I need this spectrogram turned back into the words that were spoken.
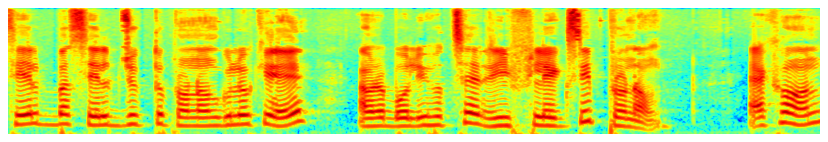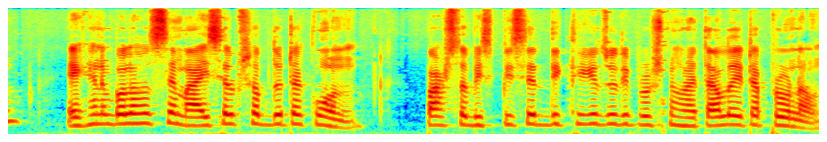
সেলফ বা সেলফযুক্ত প্রোনাউনগুলোকে আমরা বলি হচ্ছে রিফ্লেক্সিভ প্রোনাউন এখন এখানে বলা হচ্ছে মাইসেলফ শব্দটা কোন? পার্টস অফ দিক থেকে যদি প্রশ্ন হয়, তাহলে এটা প্রোনাউন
